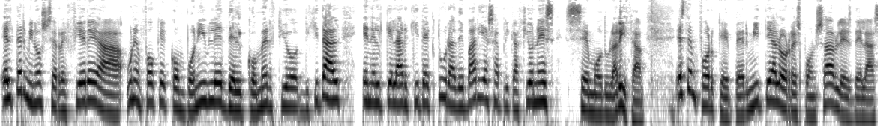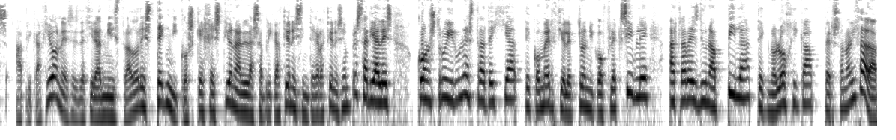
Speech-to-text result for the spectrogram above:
El término se refiere a un enfoque componible del comercio digital en el que la arquitectura de varias aplicaciones se modulariza. Este enfoque permite a los responsables de las aplicaciones, es decir, administradores técnicos que gestionan las aplicaciones e integraciones empresariales, construir una estrategia de comercio electrónico flexible a través de una pila tecnológica personalizada.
